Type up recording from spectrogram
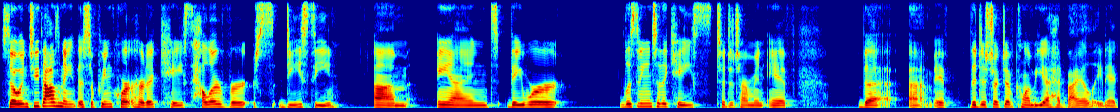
So in 2008, the Supreme Court heard a case, Heller versus DC, um, and they were listening to the case to determine if the um, if the District of Columbia had violated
